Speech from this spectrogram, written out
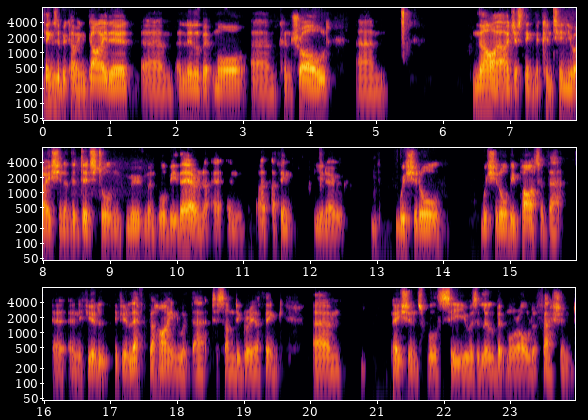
things are becoming guided, um, a little bit more um, controlled. Um, no, I, just think the continuation of the digital movement will be there, and and I, I, think you know we should all we should all be part of that. and if you're if you're left behind with that to some degree, I think um, patients will see you as a little bit more older fashioned.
